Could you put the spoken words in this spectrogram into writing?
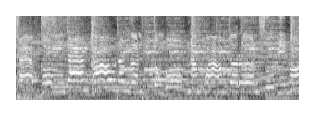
แถบธงแด จงโบกนำความเจริญสู่พี่น้อง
